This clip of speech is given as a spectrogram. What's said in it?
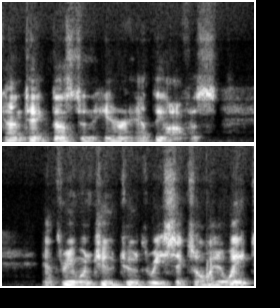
contact Dustin here at the office at 312-236-0808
